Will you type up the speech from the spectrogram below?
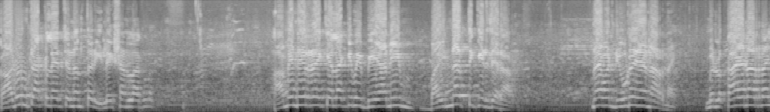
काढून टाकल्याच्या नंतर इलेक्शन लागलं. आम्ही निर्णय केला की मी बियाणी बाईंनाच तिकीट देणार. नाही मग निवडून येणार नाही. म्हटलं काय येणार नाही?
